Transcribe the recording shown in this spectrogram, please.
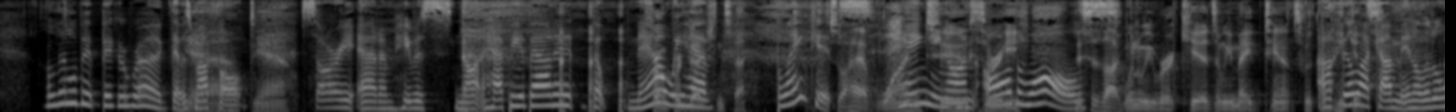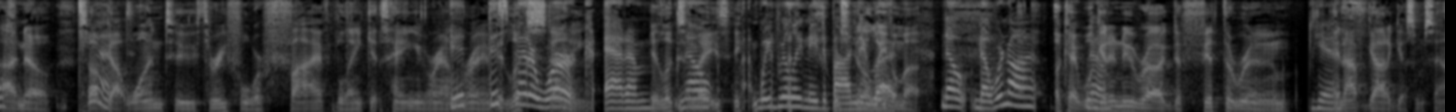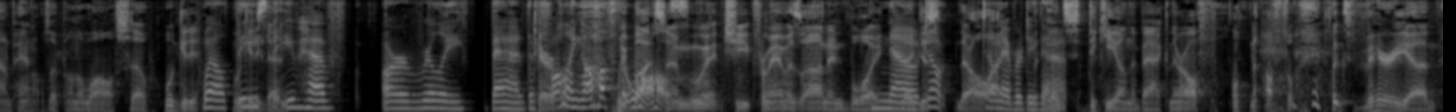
a little bit bigger rug. That was my fault. yeah. Sorry, Adam. He was not happy about it. But now we have side. blankets So I have one, hanging two, on three. all the walls. This is like when we were kids and we made tents with I feel like I'm in a little. I know. So I've got one, two, three, four, five blankets hanging around It, the room. this it looks better stunning. work, Adam. It looks no, amazing. we really need to buy a new leave rug. them up. No, no, we're not. Okay, we'll No. get a new rug to fit the room. Yes. And I've got to get some sound panels up on the wall. So we'll get it. Well, we'll these it that you have are really bad. They're Terrible. falling off we the bought walls. some. We went cheap from Amazon, and boy, No, they just, don't- they're all don't ever do that. It's sticky on the back, and they're all falling off. It looks very, um,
